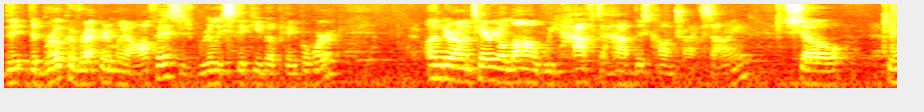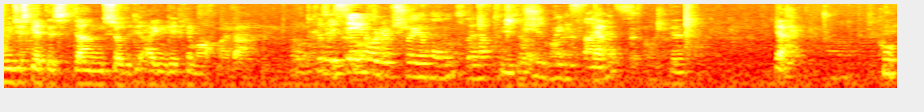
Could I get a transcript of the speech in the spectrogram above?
The, the broker of record at my office is really sticky about paperwork. Under Ontario law, we have to have this contract signed. So can we just get this done so that I can get him off my back? Because we say in order to show your homes, we have to, we should really sign Yeah. this. Yeah. Cool.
